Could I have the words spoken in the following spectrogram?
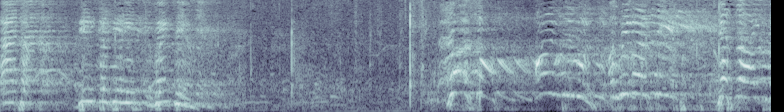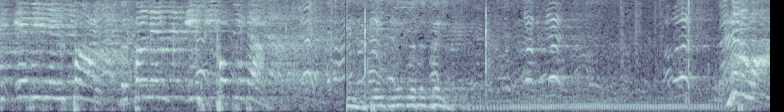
and uh, didn't continue, went there. What a shot! Unbelievable! A reverse sweep! Just like the Abelian sky, the gunman is dropping down. Please make yourself ready. Number one.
